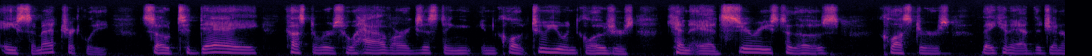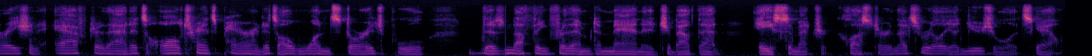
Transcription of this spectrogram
asymmetrically. So today, customers who have our existing enclo- 2U enclosures can add Ceres to those clusters. They can add the generation after that. It's all transparent. It's all one storage pool. There's nothing for them to manage about that asymmetric cluster, and that's really unusual at scale.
